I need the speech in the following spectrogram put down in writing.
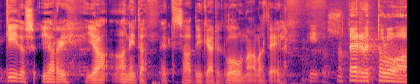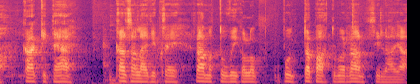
kiitos Jari ja Anita, että saatiin käydä lounaalla teille. Kiitos. No tervetuloa kaikki tähän kansanlähetyksen Raamattu viikonloppuun tapahtuman Rantsila ja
